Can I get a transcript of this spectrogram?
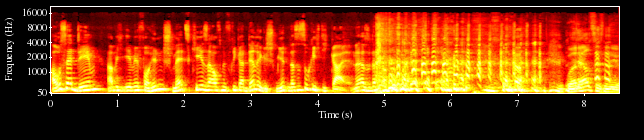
Außerdem habe ich mir vorhin Schmelzkäse auf eine Frikadelle geschmiert und das ist so richtig geil. Ne? Also das What else is new?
